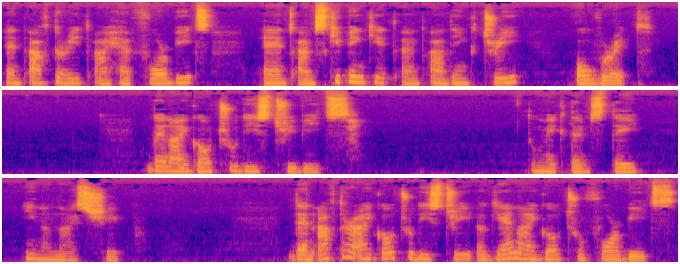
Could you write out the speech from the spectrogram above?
and after it, I have four beads, and I'm skipping it and adding three over it. Then I go through these three beads to make them stay in a nice shape. Then after I go through these three, again I go through four beads.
